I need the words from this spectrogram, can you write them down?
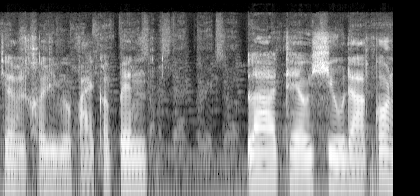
ที่เราเคยรีวิวไปก็เป็นลาเทลชิวดากอน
